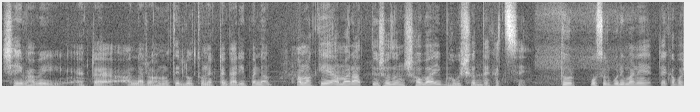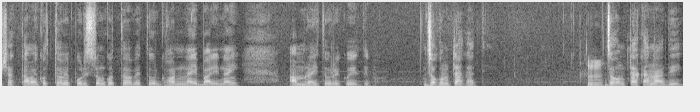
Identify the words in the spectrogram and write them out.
সেইভাবেই একটা আল্লাহ রহমতের নতুন একটা গাড়ি পেলাম। আমাকে আমার আত্মীয় স্বজন সবাই ভবিষ্যৎ দেখাচ্ছে। তোর প্রচুর পরিমাণে টাকা পয়সা কামাই করতে হবে পরিশ্রম করতে হবে তোর ঘর নাই বাড়ি নাই আমরাই তোরে করে দেব। যখন টাকা দিই। যখন টাকা না দিই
